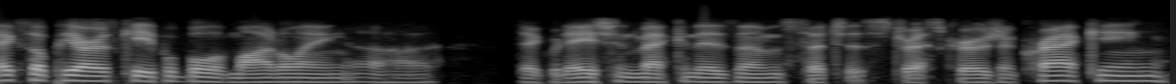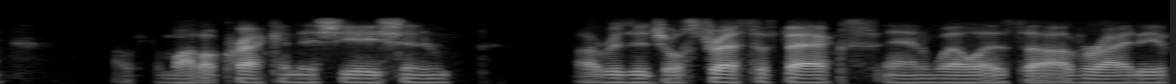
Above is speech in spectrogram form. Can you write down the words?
XLPR is capable of modeling uh, degradation mechanisms such as stress corrosion cracking, uh, model crack initiation, uh, residual stress effects, and well as uh, a variety of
